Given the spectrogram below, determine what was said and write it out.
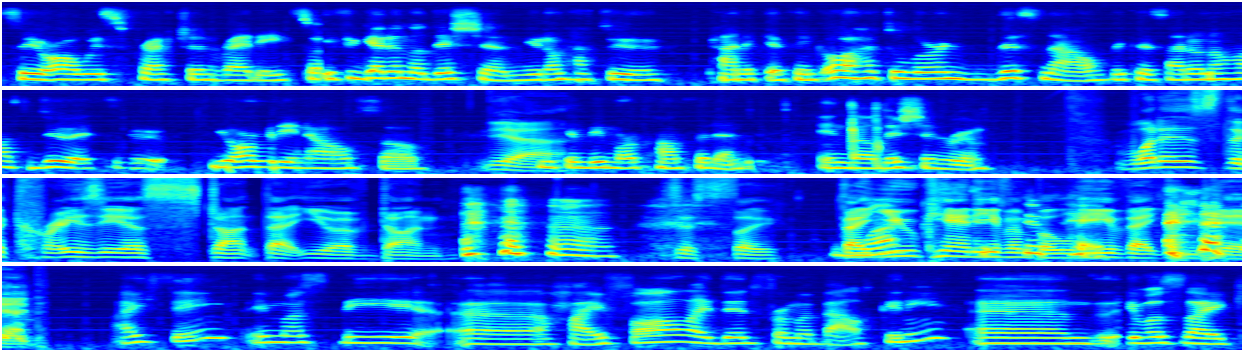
so you're always fresh and ready. So if you get an audition, you don't have to panic and think, "Oh, I have to learn this now because I don't know how to do it." You, you already know, so you can be more confident in the audition room. What is the craziest stunt that you have done? Just like that What you can't even believe that you did. I think it must be a high fall I did from a balcony, and it was like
